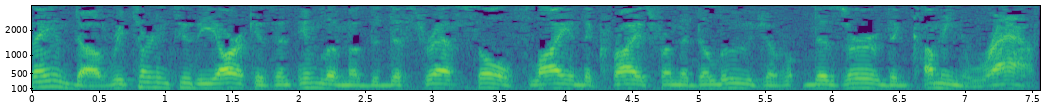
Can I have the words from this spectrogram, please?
same dove, returning to the ark, is an emblem of the distressed soul flying to Christ from the deluge of deserved and coming wrath.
